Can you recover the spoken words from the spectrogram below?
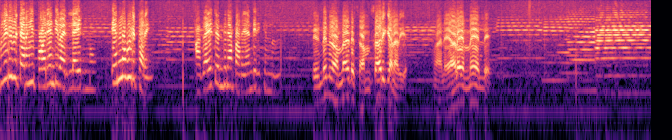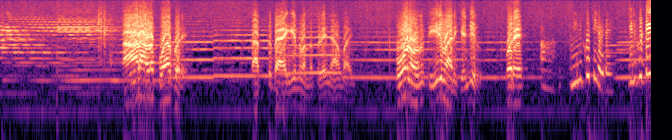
വീട് വിട്ടിറങ്ങി പോരേണ്ടി വരില്ലായിരുന്നു എന്നുകൂടി പറയും. അതായിട്ട് എന്തിനാ പറയാണ്ടിരിക്കുന്നത്? രണ്ടിന് നന്നായിട്ട് സംസാരിക്കാൻ അറിയാം. മലയാളം അമ്മയല്ലേ നാളെ അവിടെ പോയാ പോരെ. കത്ത് ബാഗിൽ നിന്ന് വന്നപ്പോഴേ ഞാൻ വായിച്ചു പോണോന്ന് തീരുമാനിക്കുകയും ചെയ്തു. പോരെ. മിനിക്കുട്ടിയുടെ മിനിക്കുട്ടി?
